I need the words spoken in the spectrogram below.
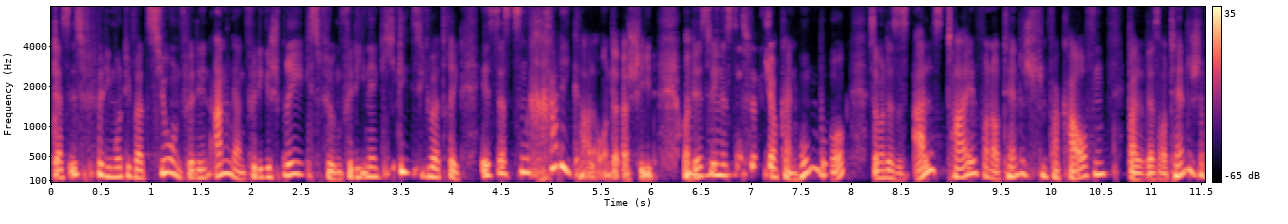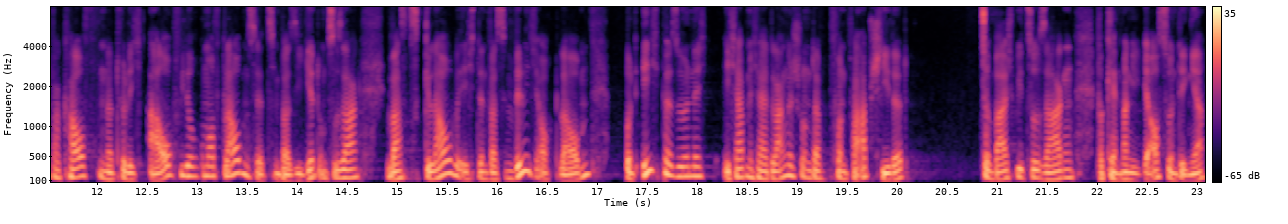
Das ist für die Motivation, für den Angang, für die Gesprächsführung, für die Energie, die sich überträgt, ist das ein radikaler Unterschied. Und mhm. deswegen ist das für mich auch kein Humbug, sondern das ist alles Teil von authentischem Verkaufen, weil das authentische Verkaufen natürlich auch wiederum auf Glaubenssätzen basiert, um zu sagen, was glaube ich denn, was will ich auch glauben? Und ich persönlich, ich habe mich halt lange schon davon verabschiedet, zum Beispiel zu sagen, da kennt man ja auch so ein Ding, ja,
